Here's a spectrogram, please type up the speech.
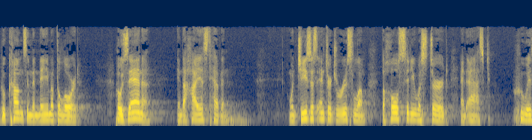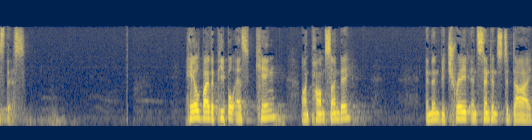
who comes in the name of the Lord! Hosanna in the highest heaven! When Jesus entered Jerusalem, the whole city was stirred and asked, Who is this? Hailed by the people as king on Palm Sunday, and then betrayed and sentenced to die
